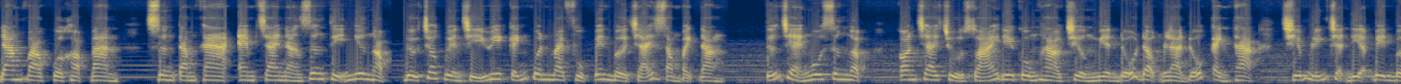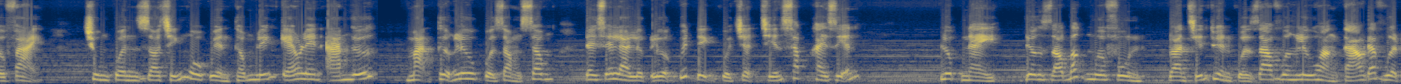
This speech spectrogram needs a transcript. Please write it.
đang vào cuộc họp bàn. Dương Tam Kha, em trai nàng Dương Thị Như Ngọc, được cho quyền chỉ huy cánh quân mai phục bên bờ trái dòng Bạch Đằng. Tướng trẻ Ngô Sương Ngập, con trai chủ soái đi cùng hào trưởng miền Đỗ Động là Đỗ Cảnh Thạc chiếm lính trận địa bên bờ phải. Trung quân do chính Ngô Quyền thống lĩnh kéo lên án ngữ, mạn thượng lưu của dòng sông, đây sẽ là lực lượng quyết định của trận chiến sắp khai diễn. Lúc này, đường gió bắc mưa phùn, đoàn chiến thuyền của giao vương Lưu Hoàng Táo đã vượt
